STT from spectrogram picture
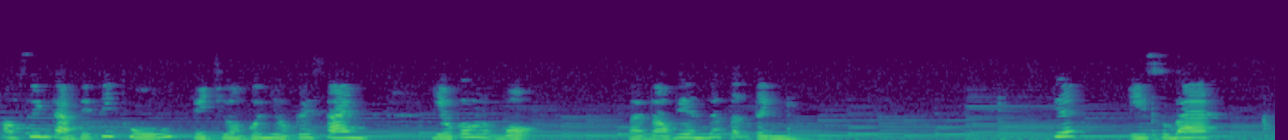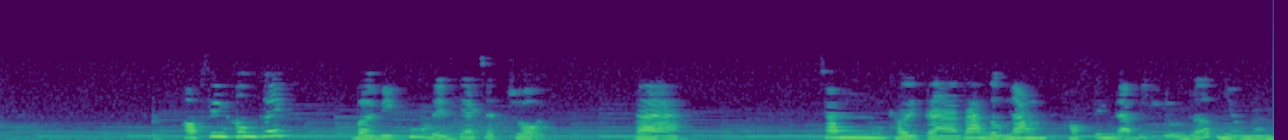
học sinh cảm thấy thích thú vì trường có nhiều cây xanh nhiều câu lạc bộ và giáo viên rất tận tình. Tiết ý số 3 Học sinh không thích bởi vì khu để xe chật trội và trong thời tà gian đầu năm học sinh đã bị đổi lớp nhiều lần.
